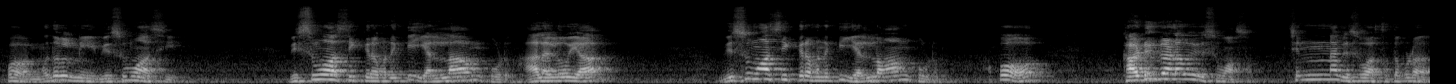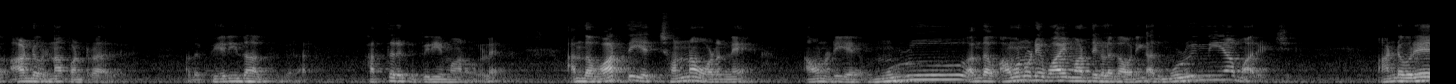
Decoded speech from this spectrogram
இப்போ முதல் நீ விசுவாசி. விசுவாசிக்கிறவனுக்கு எல்லாம் கூடும். ஹalleluya. விசுவாசிக்கிறவனுக்கு எல்லாம் கூடும். அப்போது கடுகளவு விசுவாசம். சின்ன விசுவாசத்தை கூட ஆண்டவர் என்ன பண்ணுறாரு அதை பெரிதாக்குகிறார். கத்தருக்கு பிரியமானவர்களே அந்த வார்த்தையை சொன்ன உடனே அவனுடைய முழு அந்த அவனுடைய வாய் வார்த்தைகளை கவனிங்க அது முழுமையாக மாறிடுச்சு. ஆண்டவரே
